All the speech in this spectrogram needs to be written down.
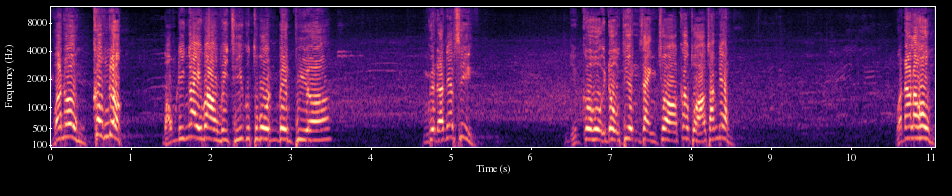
Văn Hùng không được. Bóng đi ngay vào vị trí của thủ môn bên phía Nguyễn Đán FC những cơ hội đầu tiên dành cho các thủ áo trắng đen. Vẫn đang là Hùng.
